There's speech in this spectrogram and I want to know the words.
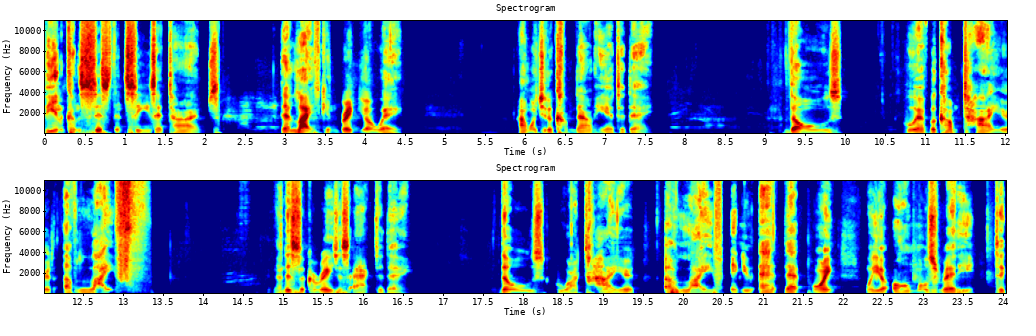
the inconsistencies at times that life can bring your way, I want you to come down here today. Those who have become tired of life, and this is a courageous act today. Those who are tired of life, and you at that point where you're almost ready to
